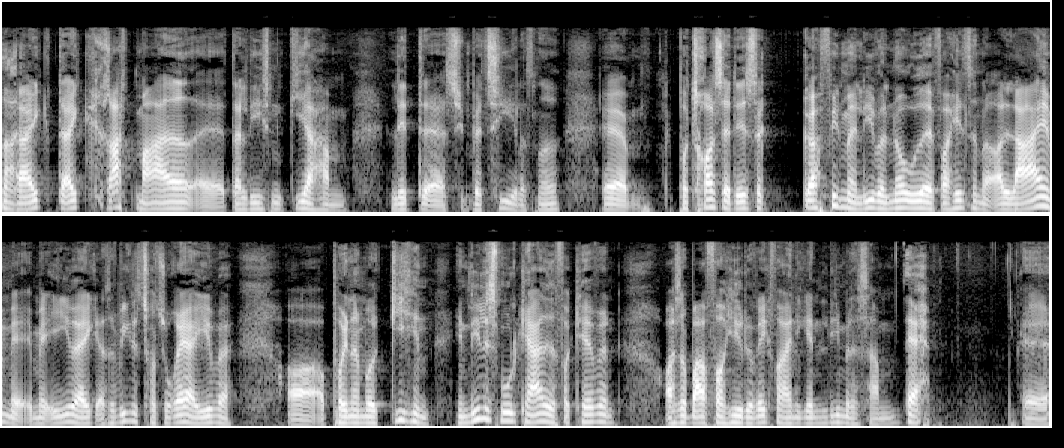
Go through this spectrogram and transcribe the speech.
Nej. Der er, ikke, der er ikke ret meget, øh, der lige sådan giver ham lidt øh, sympati eller sådan noget. Øh, på trods af det, så gør filmen alligevel noget ud af for hele tiden at lege med, med Eva, ikke? altså virkelig torturere Eva, og, og på en eller anden måde give hende en lille smule kærlighed for Kevin, og så bare for at hive det væk fra hende igen lige med det samme. Ja. Øh,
